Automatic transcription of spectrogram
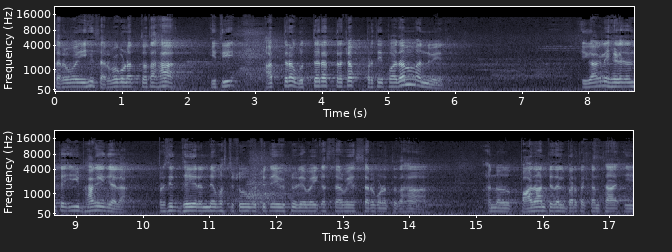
ಸರ್ವೈ ಸರ್ವಗುಣತ್ವತಃ ಇತಿ ಅತ್ರ ಉತ್ತರತ್ರ ಚ ಪ್ರತಿಪದಂ ಅನ್ವೇತಿ. ಈಗಾಗಲೇ ಹೇಳಿದಂತೆ ಈ ಭಾಗ ಇದೆಯಲ್ಲ ಪ್ರಸಿದ್ಧೈರನ್ಯವಸ್ತುಷು ಉಚ್ಯತೆ ವಿಷ್ಣುರೇವೈಕ ಸರ್ವೇ ಸರ್ವಗುಣತಃ ಅನ್ನೋದು ಪಾದಾಂತ್ಯದಲ್ಲಿ ಬರತಕ್ಕಂಥ ಈ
